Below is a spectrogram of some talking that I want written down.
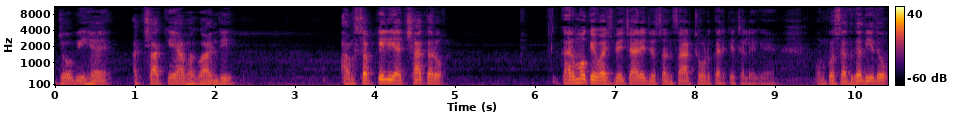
जो भी है अच्छा किया भगवान जी हम सबके लिए अच्छा करो। कर्मों के वश बेचारे जो संसार छोड़ करके चले गए हैं, उनको सदगति दो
